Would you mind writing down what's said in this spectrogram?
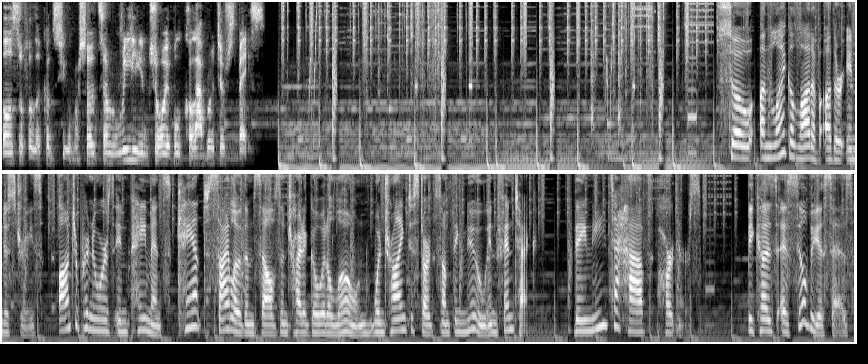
also for the consumer. So it's a really enjoyable collaborative space. So, unlike a lot of other industries, entrepreneurs in payments can't silo themselves and try to go it alone when trying to start something new in fintech. They need to have partners. Because, as Sylvia says,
